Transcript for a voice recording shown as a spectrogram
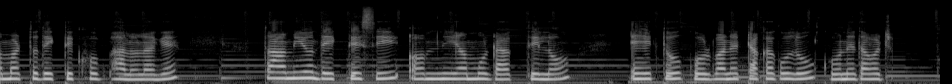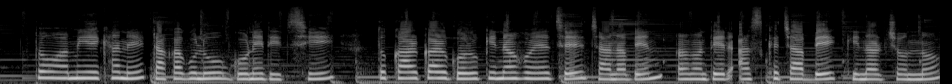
আমার তো দেখতে খুব ভালো লাগে। তো আমিও দেখতেছি, অমনি আম্মু ডাক দিল, এই তো কোরবানের টাকাগুলো গনে দেওয়ার তো আমি এখানে টাকাগুলো গনে দিচ্ছি। তো কার কার গরু কেনা হয়েছে জানাবেন। আমাদের আজকে যাবে কেনার জন্য।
